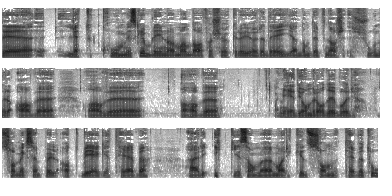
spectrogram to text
det lett komiske blir når man da forsøker å gjøre det gjennom definasjoner av, eh, av, eh, av medieområder, hvor som eksempel at VGTV er ikke i samme marked som TV 2,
